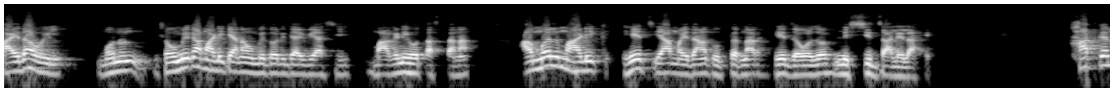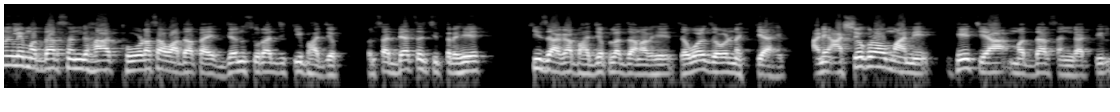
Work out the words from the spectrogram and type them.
फायदा होईल म्हणून शौमिका माडिक यांना उमेदवारी द्यावी अशी मागणी होत असताना अमल माडिक हेच या मैदानात उतरणार हे जवळजवळ निश्चित झालेलं आहे. हातकणंगले मतदारसंघ हा थोडासा वादात आहे. जनसुराज्य की भाजप? पण सध्याचं चित्र हे ही जागा भाजपला जाणार हे जवळजवळ नक्की आहे. आणि अशोकराव माने हेच या मतदारसंघातील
